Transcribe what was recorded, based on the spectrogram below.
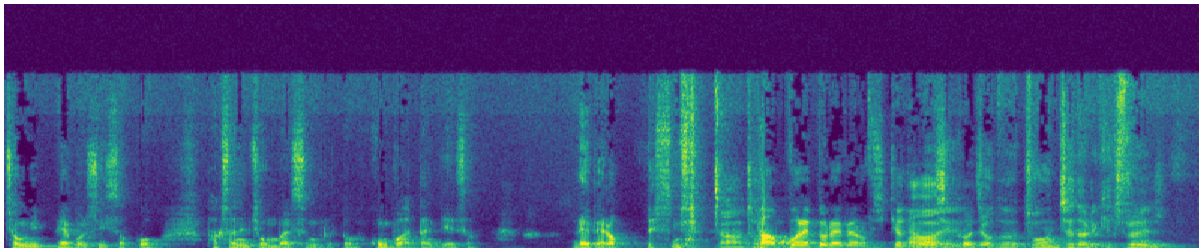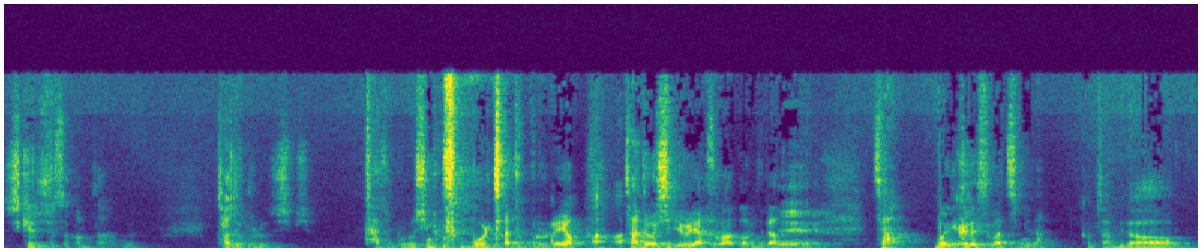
정립해 볼 수 있었고 박사님 좋은 말씀으로 또 공부 한 단계에서 level up 됐습니다. 아, 저도, 다음번에 또 level up 시켜주러 아, 오실 예, 거죠? 저도 좋은 채널 이렇게 출연 시켜주셔서 감사하고요. 자주 불러주십시오. 자주 못 오시면서 뭘 자주 부르래요? 자주 오시기로 약속한 겁니다. 예. 자, 머니클래스 마칩니다. 감사합니다.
